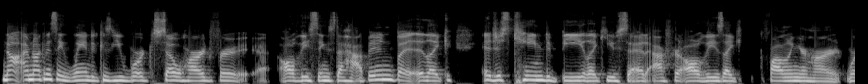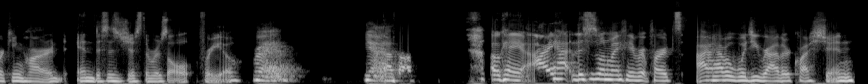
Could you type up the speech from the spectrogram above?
not I'm not going to say landed because you worked so hard for uh, all these things to happen, but it, like it just came to be like you said after all these like following your heart, working hard and this is just the result for you. Right. Yeah. Awesome. Okay, I ha- this is one of my favorite parts. I have a would you rather question,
